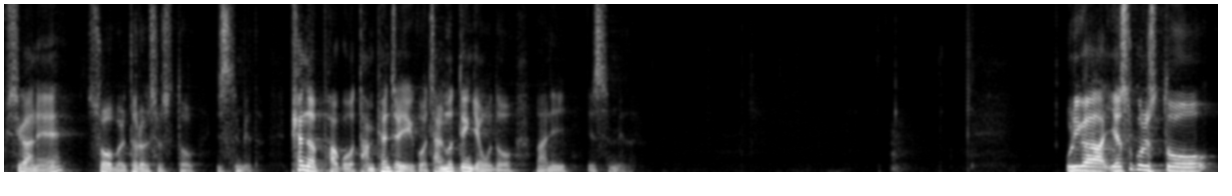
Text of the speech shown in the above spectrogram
시간에 수업을 들었을 수도 있습니다. 편협하고 단편적이고 잘못된 경우도 많이 있습니다. 우리가 예수 그리스도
